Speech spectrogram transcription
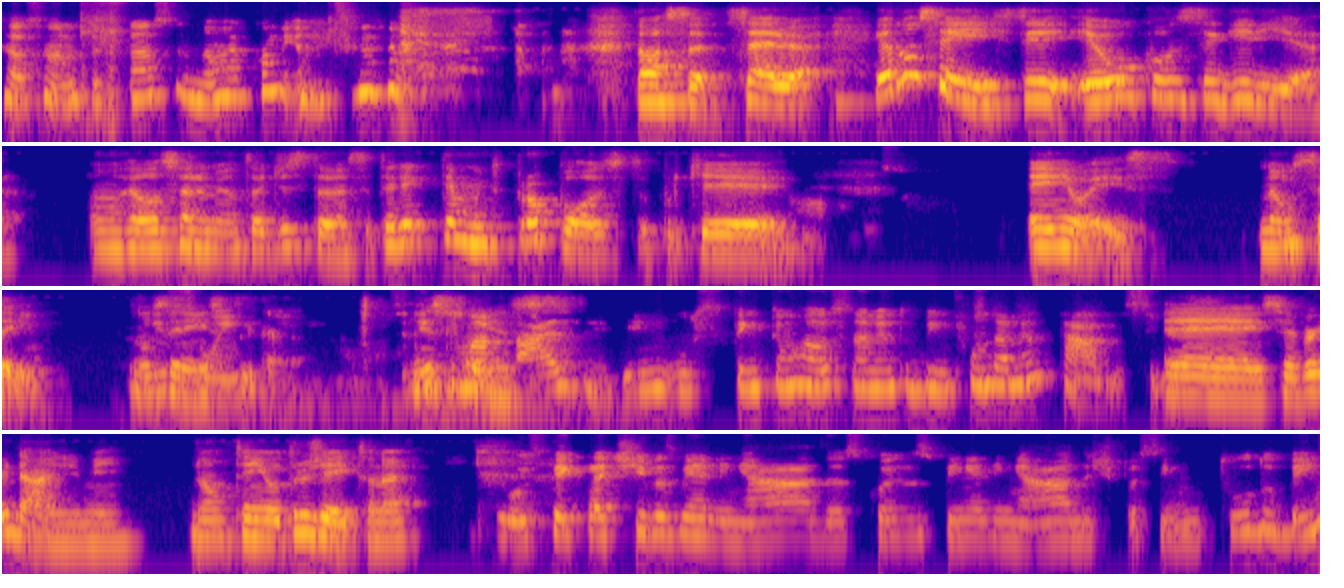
Relacionamento à distância, não recomendo. Nossa, sério, eu não sei se eu conseguiria um relacionamento à distância. Teria que ter muito propósito, porque. Anyways, não sei. Não sei nem Isso, explicar. Você tem que ter uma base, bem, você tem que ter um relacionamento bem fundamentado, assim. É, isso é verdade, Mi. Não tem outro jeito, né? Tipo, expectativas bem alinhadas, coisas bem alinhadas, tipo assim, tudo bem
